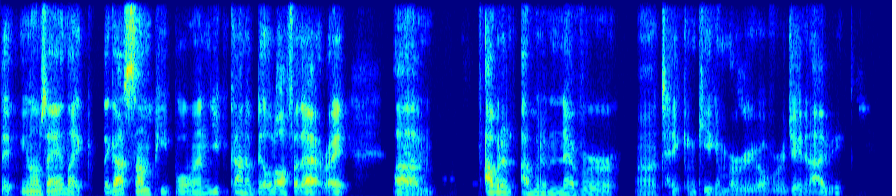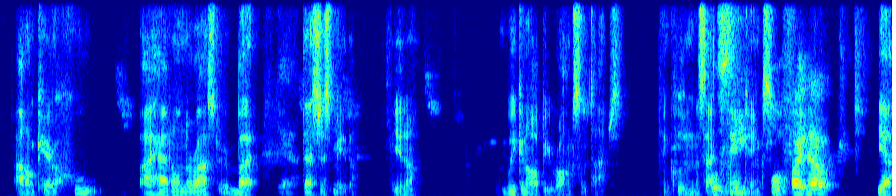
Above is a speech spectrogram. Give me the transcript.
You know what I'm saying? Like they got some people, and you can kind of build off of that, right? Yeah. Um, I would have I would have never uh, taken Keegan Murray over Jaden Ivey. I don't care who I had on the roster, but Yeah. that's just me though. You know, we can all be wrong sometimes, including the We'll Sacramento see. Kings. We'll find out. yeah.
